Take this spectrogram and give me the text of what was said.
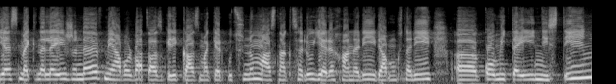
ես մեկնել էի Ժնև միավորված ազգերի կազմակերպությունում մասնակցելու երեխաների իրավունքների կոմիտեի նիստին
